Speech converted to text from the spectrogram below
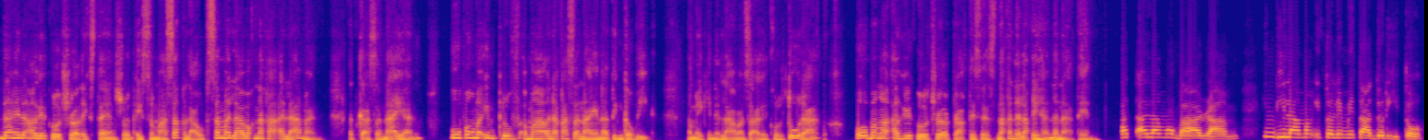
Dahil ang agricultural extension ay sumasaklaw sa malawak na kaalaman at kasanayan upang ma-improve ang mga nakasanayan nating gawi na may kinalaman sa agrikultura o mga agricultural practices na kanalakihan na natin. At alam mo ba, Ram, hindi lamang ito limitado rito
